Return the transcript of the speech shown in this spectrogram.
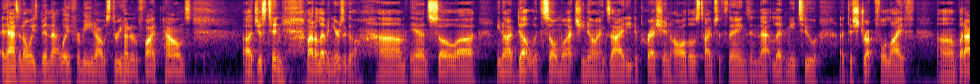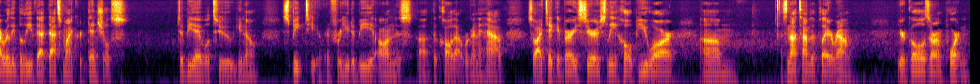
it hasn't always been that way for me. You know, I was 305 pounds uh, just 10, about 11 years ago. Um, and so, uh, you know, I've dealt with so much, you know, anxiety, depression, all those types of things. And that led me to a destructful life. Um, but I really believe that that's my credentials to be able to, you know, speak to you and for you to be on this, uh, the call that we're going to have. So I take it very seriously. Hope you are. Um, it's not time to play around. Your goals are important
